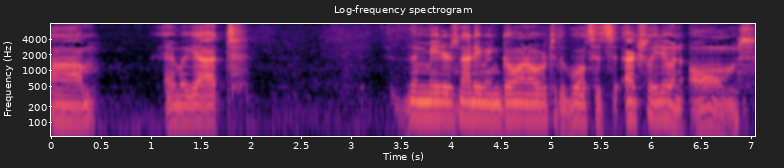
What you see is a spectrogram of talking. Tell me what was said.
Um, and we got the meter's not even going over to the volts. It's actually doing ohms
